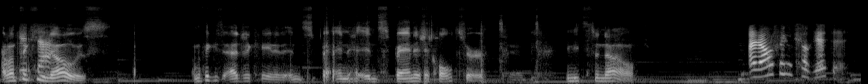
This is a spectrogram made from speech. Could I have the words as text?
I don't think he knows. I don't think he's educated in, Sp- in, in Spanish culture. He needs to know. I don't think he'll get it.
